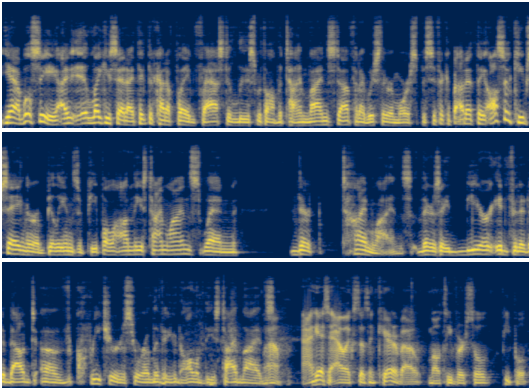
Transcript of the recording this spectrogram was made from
Yeah, we'll see. I like you said, I think they're kind of playing fast and loose with all the timeline stuff, and I wish they were more specific about it. They also keep saying there are billions of people on these timelines when they're timelines. There's a near infinite amount of creatures who are living in all of these timelines. Wow. I guess Alex doesn't care about multiversal people.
